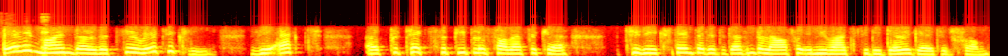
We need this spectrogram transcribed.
Bear in mind, though, that theoretically, the act uh, protects the people of South Africa to the extent that it doesn't allow for any rights to be derogated from.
